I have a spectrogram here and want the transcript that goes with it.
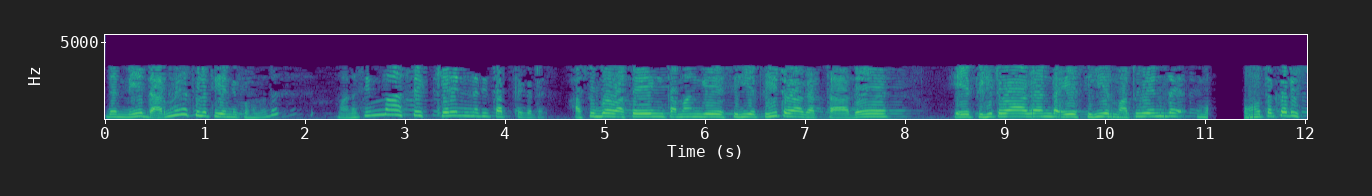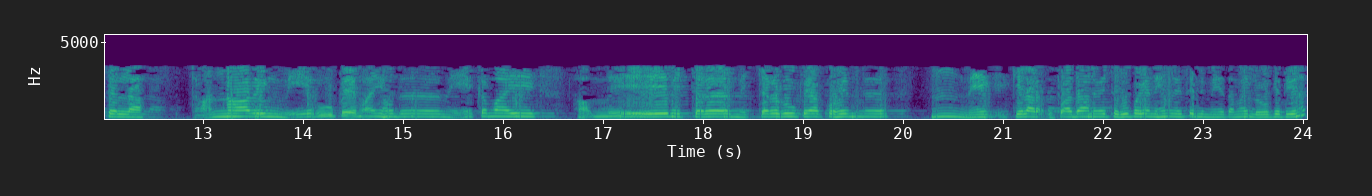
දැන් මේ ධර්මය තුල තියෙන්නේ කොහොමද? මනසින්ම ආශ්‍රය කෙරෙන්නේ නැති තත්යකට අසුබ වශයෙන් Tamanගේ සිහිය පිහිටවා ගත්තාද ඒ පිහිටවා ගන්න ඒ සිහිය මතුවෙන්න මොහොතකට ඉස්සෙල්ලා තණ්හාවෙන් මේ රූපේමයි හොඳ මේකමයි මේ මෙච්චර මෙච්චර රූපයක් කොහෙන්ද මේ කියලා උපාදාන වෙච්ච රූප ගැන එහෙම හිතෙන්නේ මේ තමයි ලෝකේ තියෙන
